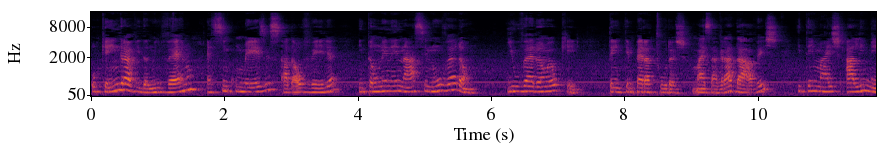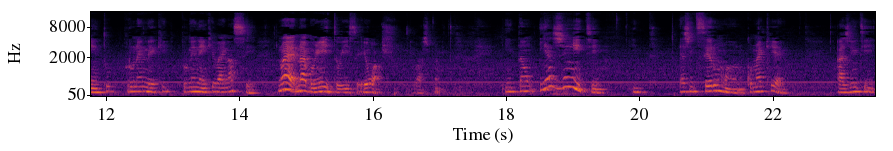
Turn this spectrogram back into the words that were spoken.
Porque engravida no inverno é cinco meses a da ovelha, então o neném nasce no verão. E o verão é o que? Tem temperaturas mais agradáveis e tem mais alimento para o neném que, pro neném que vai nascer. Não é, não é bonito isso? Eu acho. Eu acho bonito. Então, e a gente? A gente ser humano, como é que é? A gente,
